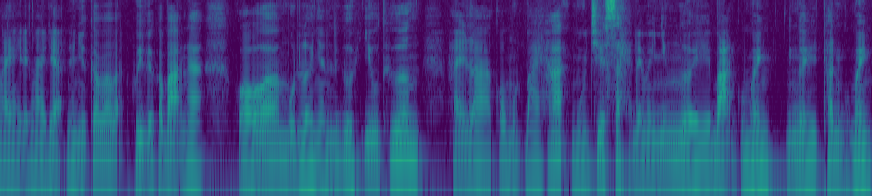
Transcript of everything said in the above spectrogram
ngay ngay đấy ạ. Nếu như các bạn, quý vị và các bạn có một lời nhắn gửi yêu thương hay là có một bài hát muốn chia sẻ đến với những người bạn của mình, những người thân của mình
